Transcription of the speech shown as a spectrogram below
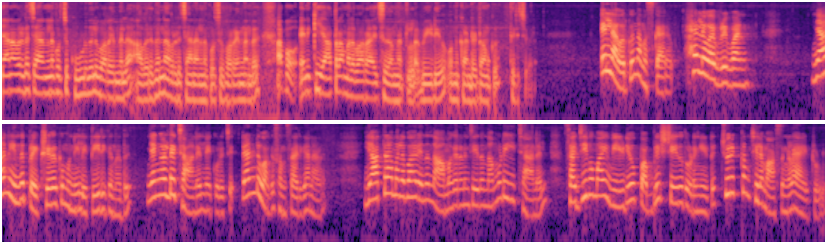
ഞാൻ അവരുടെ ചാനലിനെ കുറിച്ച് കൂടുതൽ പറയുന്നില്ല. അവർ തന്നെ അവരുടെ ചാനലിനെ കുറിച്ച് പറയുന്നുണ്ട്. അപ്പോൾ എനിക്ക് യാത്രാ മലബാർ അയച്ചു തന്നിട്ടുള്ള വീഡിയോ ഒന്ന് കണ്ടിട്ട് നമുക്ക് തിരിച്ചു വരാം. എല്ലാവർക്കും നമസ്കാരം. ഹലോ എവ്രി വൺ ഞാൻ ഇന്ന് പ്രേക്ഷകർക്ക് മുന്നിൽ എത്തിയിരിക്കുന്നത് ഞങ്ങളുടെ ചാനലിനെ കുറിച്ച് രണ്ട് വാക്ക് സംസാരിക്കാനാണ്. യാത്രാ മലബാർ എന്ന് നാമകരണം ചെയ്ത നമ്മുടെ ഈ ചാനൽ സജീവമായി വീഡിയോ പബ്ലിഷ് ചെയ്തു തുടങ്ങിയിട്ട് ചുരുക്കം ചില മാസങ്ങളെ ആയിട്ടുള്ളൂ.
